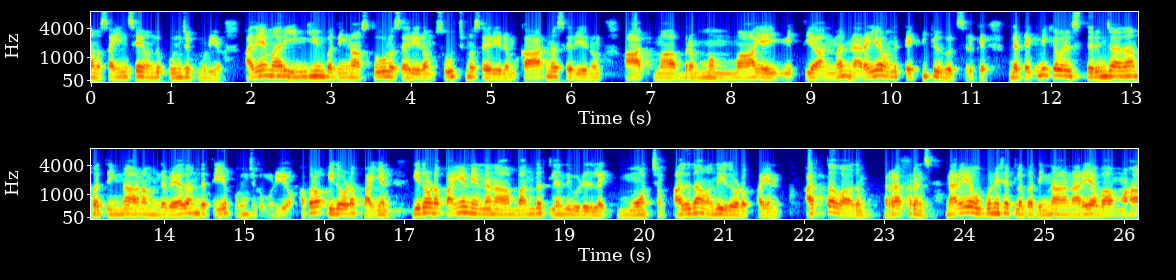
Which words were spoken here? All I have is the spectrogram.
நம்ம சயின்ஸே வந்து புரிஞ்சுக்க முடியும். அதே மாதிரி இங்கேயும் பார்த்தீங்கன்னா ஸ்தூல சரீரம் சூட்ச்ம சரீரம் காரண சரீரம் ஆத்மா பிரம்மம் மாயை மித்யா அந்த மாதிரி நிறைய வந்து டெக்னிக்கல் வேர்ட்ஸ் இருக்குது இந்த டெக்னிக்கல் வேர்ட்ஸ் தெரிஞ்சால் தான் பார்த்தீங்கன்னா நம்ம இந்த வேதாந்தத்தையே புரிஞ்சுக்க முடியும். அப்புறம் இதோட பயன். இதோட பயன் என்னன்னா பந்தத்துலேருந்து விடுதலை மோட்சம். அதுதான் வந்து இதோட பயன். அர்த்தவாதம். ரெஃபரன்ஸ் நிறைய உபநிஷத்தில் பார்த்தீங்கன்னா நிறைய வா மகா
